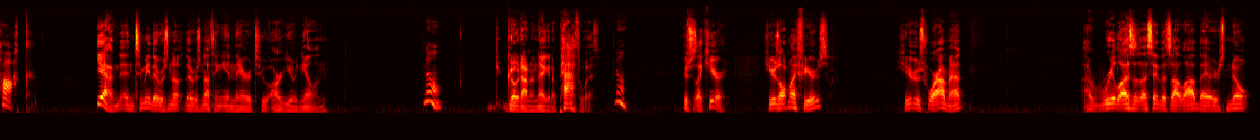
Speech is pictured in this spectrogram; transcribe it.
talk. yeah, and, and to me there was no there was nothing in there to argue and yell and No. go down a negative path with. No. It's just like here, here's all my fears. Here's where I'm at. I realize as I say this out loud, there's no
